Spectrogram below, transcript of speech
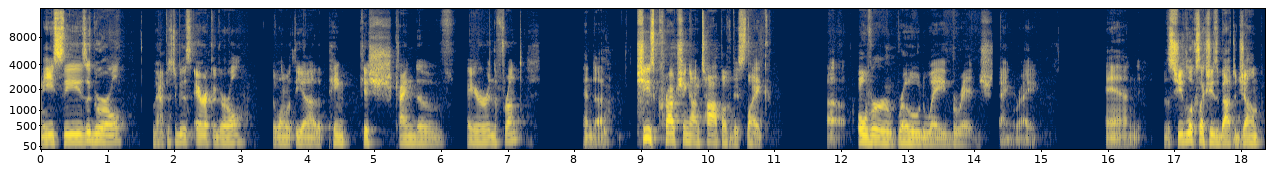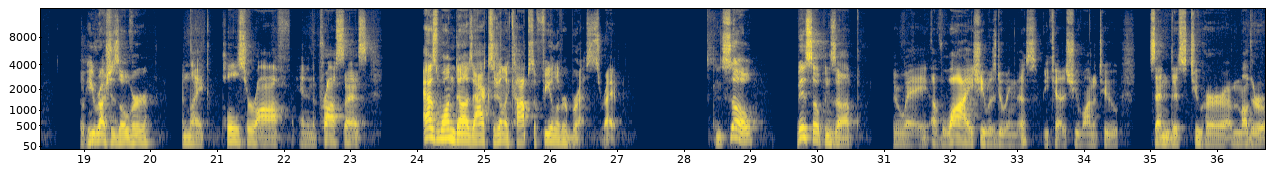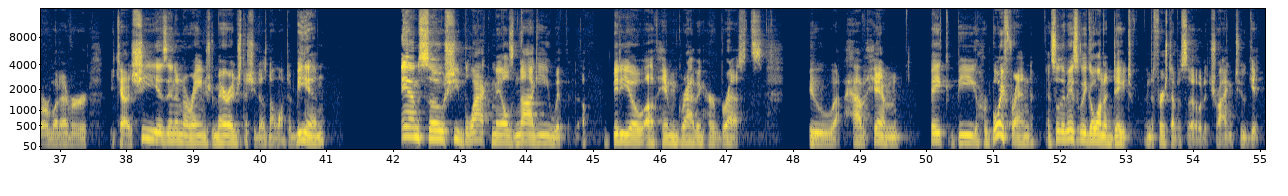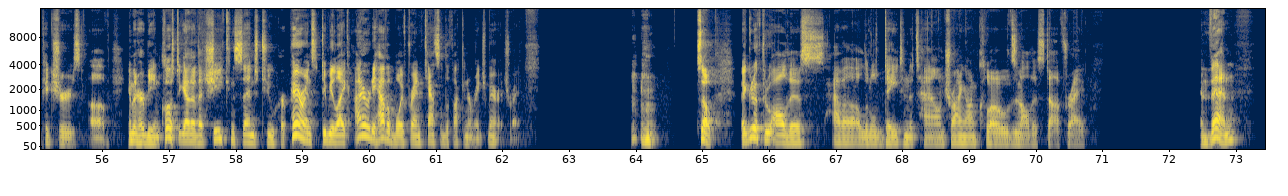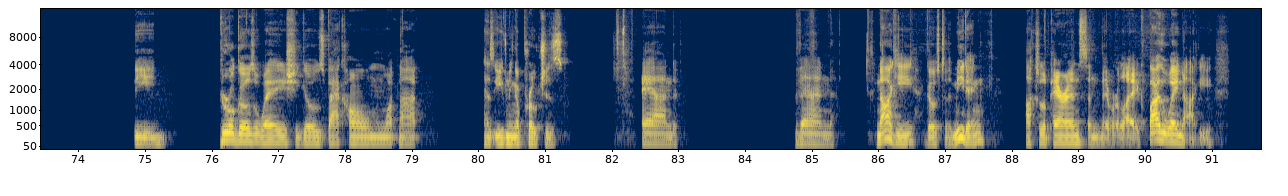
and he sees a girl who happens to be this Erica girl, the one with the uh, the pinkish kind of hair in the front, and uh, she's crouching on top of this like uh, over roadway bridge thing, right? And she looks like she's about to jump, so he rushes over and like pulls her off, and in the process, as one does, accidentally cops a feel of her breasts, right? And so this opens up the way of why she was doing this because she wanted to send this to her mother or whatever because she is in an arranged marriage that she does not want to be in. And so she blackmails Nagi with a video of him grabbing her breasts to have him fake be her boyfriend. And so they basically go on a date in the first episode, trying to get pictures of him and her being close together that she can send to her parents to be like, I already have a boyfriend, cancel the fucking arranged marriage, right? so they go through all this, have a little date in the town, trying on clothes and all this stuff, right? And then the girl goes away, she goes back home and whatnot as evening approaches. And then Nagi goes to the meeting, talks to the parents, and they were like, by the way, Nagi,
